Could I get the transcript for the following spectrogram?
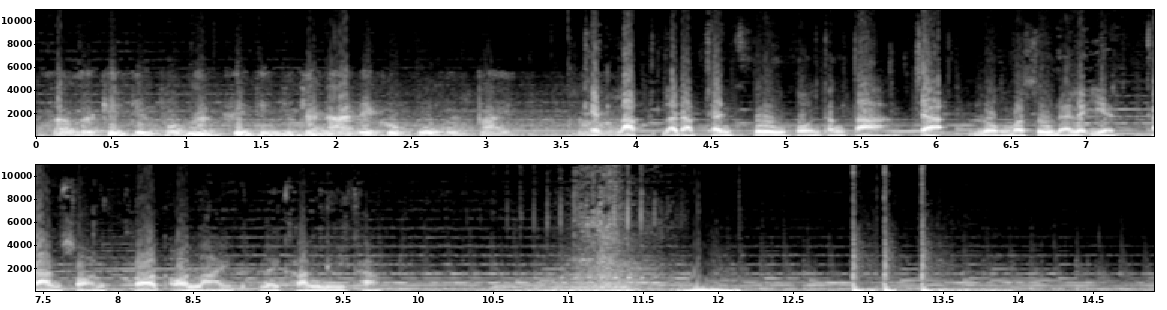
ถ้าเกิดคิดถึงผมก็คิดถึงยุทธนาได้ควบคู่กันไปเคล็ดลับระดับชั้นครูโหนต่างๆ จะลงมาสู่รายละเอียดการสอนคอร์สออนไลน์ในครั้งนี้ครับ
